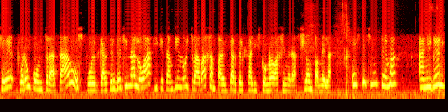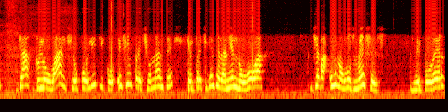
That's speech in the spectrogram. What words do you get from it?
que fueron contratados por el cártel de Sinaloa y que también hoy trabajan para el cártel Jalisco Nueva Generación, Pamela. Este es un tema a nivel ya global, geopolítico. Es impresionante que el presidente Daniel Novoa lleva uno o dos meses en el poder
